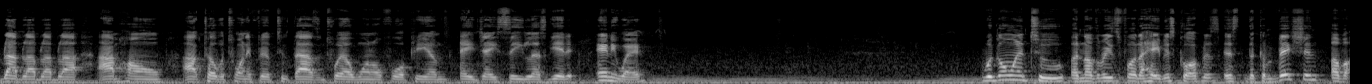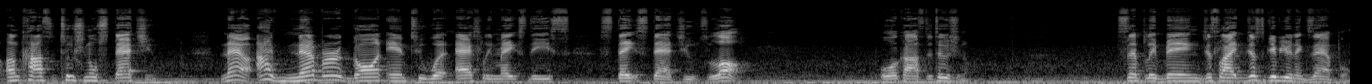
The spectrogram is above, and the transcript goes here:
blah, blah, blah, blah. I'm home October 25th, 2012, 104 p.m. AJC, let's get it. Anyway, we're going to another reason for the habeas corpus is the conviction of an unconstitutional statute. Now, I've never gone into what actually makes these state statutes law or constitutional. Simply being just like, just give you an example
